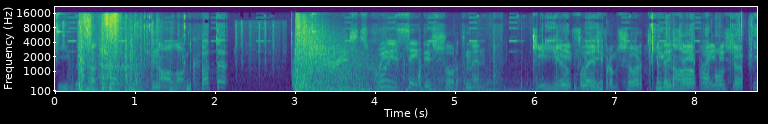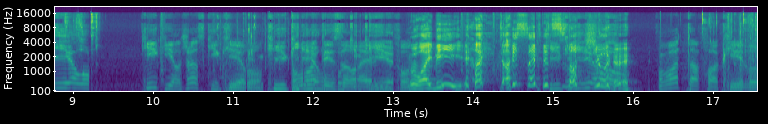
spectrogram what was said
He, we're not sure. No long. What the? Who is say this short man? Kick Yep, A flash yep. from short, and they say maybe short. yellow. Kick yellow, just kick yellow. Kick What yellow, is the kick liar info? Why me? I, I said it's Kick not yellow. sure. What the fuck yellow?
